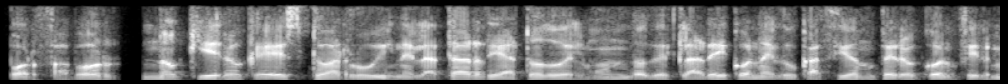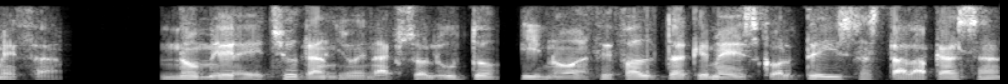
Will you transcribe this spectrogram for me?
por favor, no quiero que esto arruine la tarde a todo el mundo, declaré con educación pero con firmeza. No me he hecho daño en absoluto, y no hace falta que me escoltéis hasta la casa,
